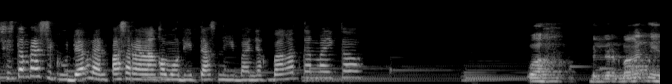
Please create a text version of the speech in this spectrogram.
sistem resi gudang dan pasar lelang komoditas nih banyak banget kan Michael? Wah, bener banget nih.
